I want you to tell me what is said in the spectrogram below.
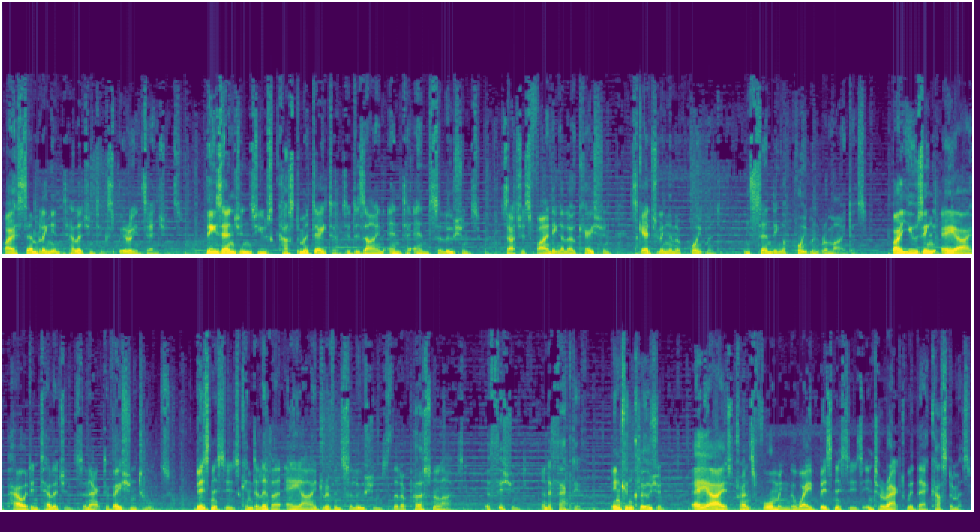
by assembling intelligent experience engines. These engines use customer data to design end-to-end solutions, such as finding a location, scheduling an appointment, and sending appointment reminders. By using AI-powered intelligence and activation tools, businesses can deliver AI-driven solutions that are personalized, efficient, and effective. In conclusion, AI is transforming the way businesses interact with their customers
